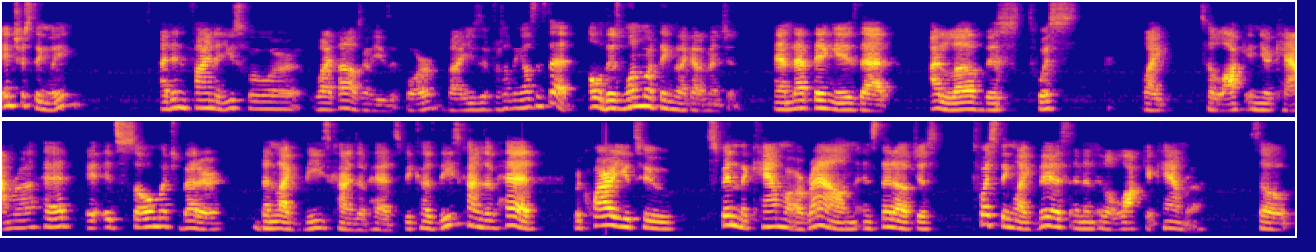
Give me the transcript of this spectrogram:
interestingly, I didn't find a use for what I thought I was going to use it for, but I use it for something else instead. Oh, there's one more thing that I got to mention. And that thing is that I love this twist, like to lock in your camera head. It, it's so much better than like these kinds of heads because these kinds of head require you to spin the camera around instead of just twisting like this and then it'll lock your camera. So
